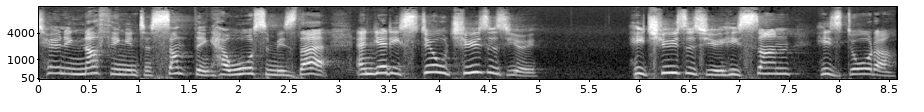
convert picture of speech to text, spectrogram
turning nothing into something. How awesome is that? And yet He still chooses you. He chooses you, His son, His daughter.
